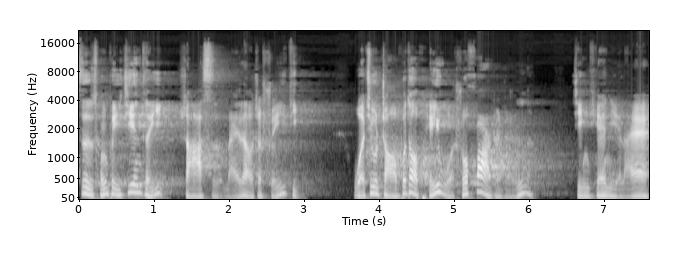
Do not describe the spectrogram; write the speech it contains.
自从被奸贼杀死埋到这水底，我就找不到陪我说话的人了。今天你来，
